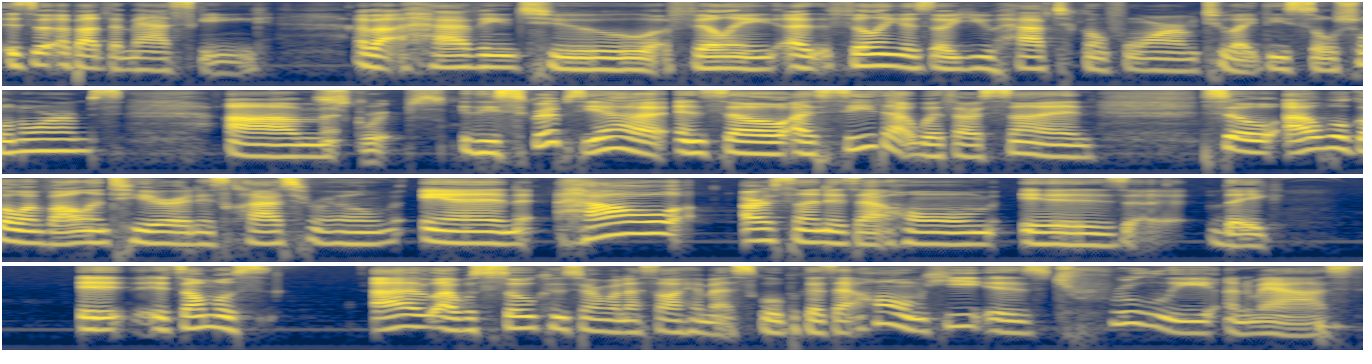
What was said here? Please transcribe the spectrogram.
is about the masking, about having to feeling uh, feeling as though you have to conform to like these social norms. Um, Scripts. these scripts, yeah. And so I see that with our son. So I will go and volunteer in his classroom, and how our son is at home is uh, like it, it's almost. I, I was so concerned when I saw him at school because at home he is truly unmasked.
